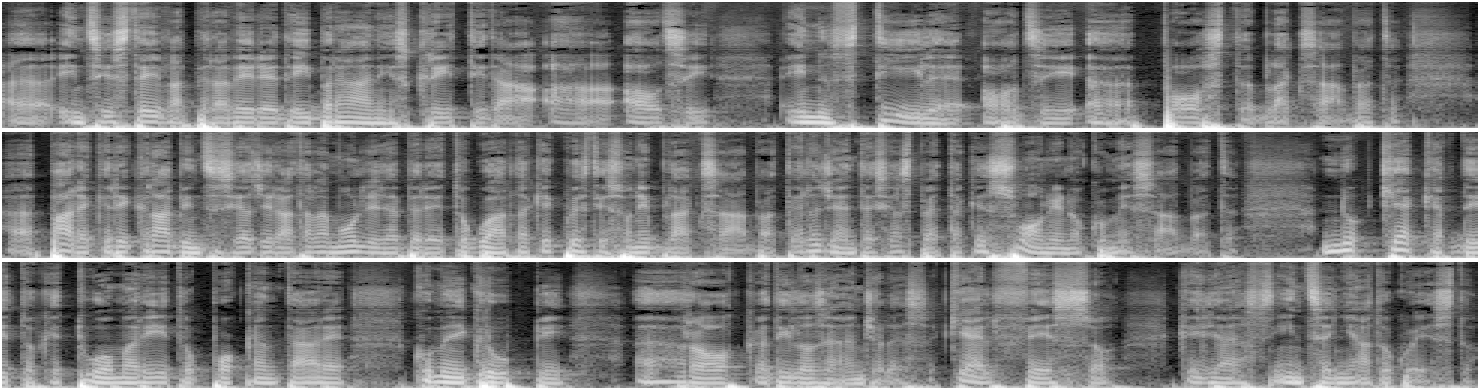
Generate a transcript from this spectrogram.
eh, insisteva per avere dei brani scritti da uh, Ozzy in stile Ozzy eh, post Black Sabbath, eh, pare che Rick Rabin si sia girata alla moglie e gli abbia detto guarda che questi sono i Black Sabbath e la gente si aspetta che suonino come i Sabbath. No, chi è che ha detto che tuo marito può cantare come i gruppi eh, rock di Los Angeles? Chi è il fesso che gli ha insegnato questo?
